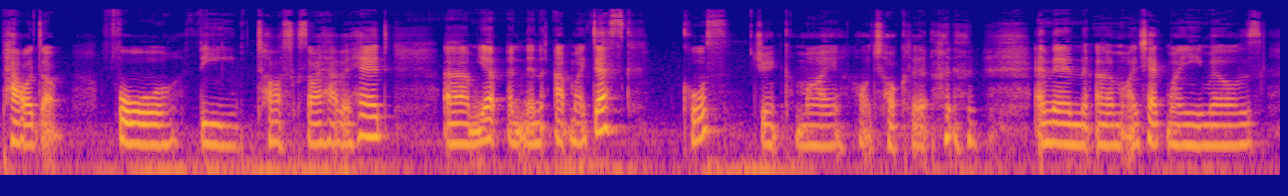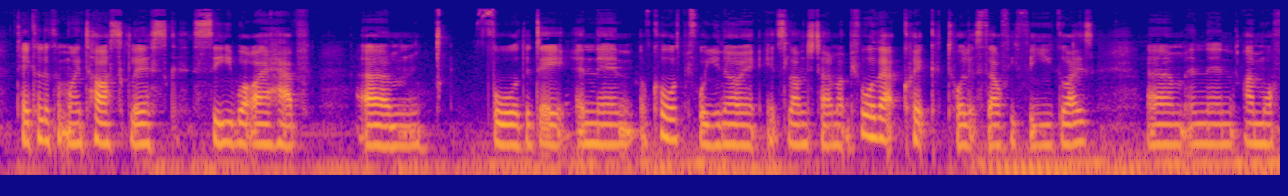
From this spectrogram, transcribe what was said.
powered up for the tasks I have ahead. Um, yep, and then at my desk, of course, drink my hot chocolate. and then um, I check my emails, take a look at my task list, see what I have um, for the day. And then, of course, before you know it, it's lunchtime. But before that, quick toilet selfie for you guys. Um, and then I'm off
